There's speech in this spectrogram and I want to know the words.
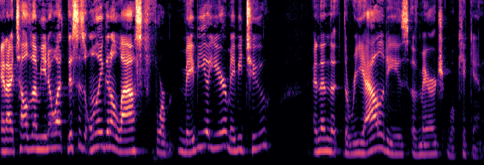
And I tell them, you know what, this is only going to last for maybe a year, maybe two, and then the, the realities of marriage will kick in.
